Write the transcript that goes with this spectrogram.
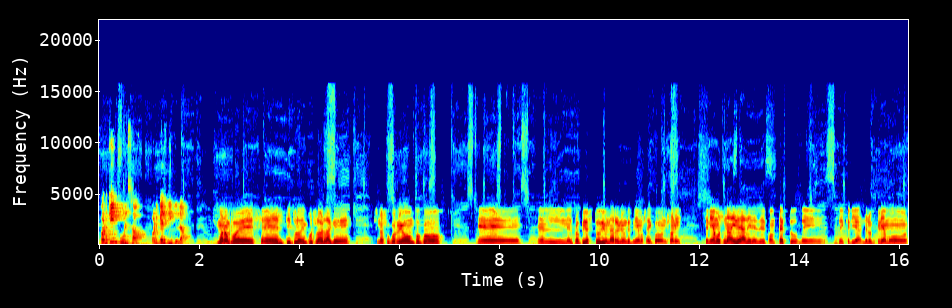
¿Por qué Impulso? ¿Por qué el título? Bueno, pues el título de Impulso la verdad que se nos ocurrió un poco eh, en el propio estudio, una reunión que teníamos ahí con Sony, teníamos una idea del concepto, de, de, quería, de, lo que queríamos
